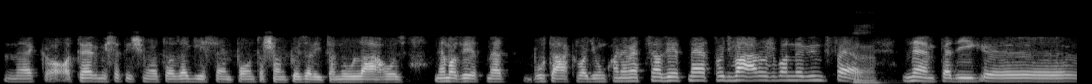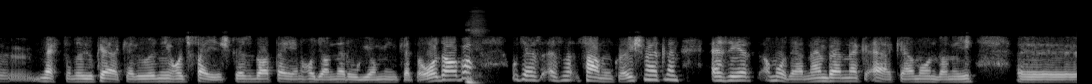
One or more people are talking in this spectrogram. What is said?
nek a természetismerete az egészen pontosan közelít a nullához. Nem azért, mert buták vagyunk, hanem egyszerűen azért, mert hogy városban növünk fel. Nem pedig ö, megtanuljuk elkerülni, hogy fejés közben a tején hogyan ne rúgjon minket oldalba. Ugye ez, ez számunkra ismeretlen, ezért a modern embernek el kell mondani ö,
